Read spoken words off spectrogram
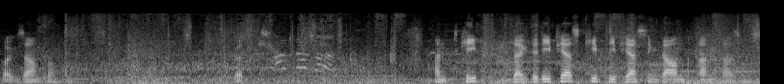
for example. Good. And keep, like the DPS, keep DPSing down the phantasms.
